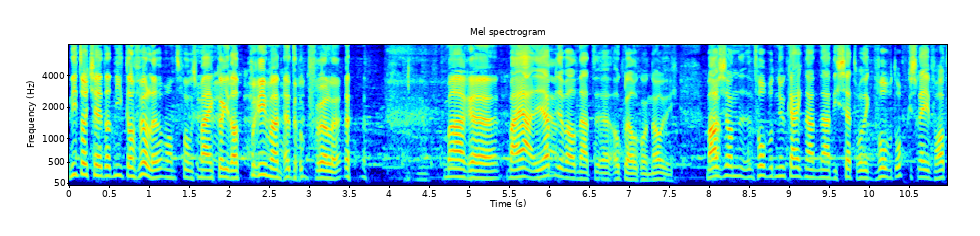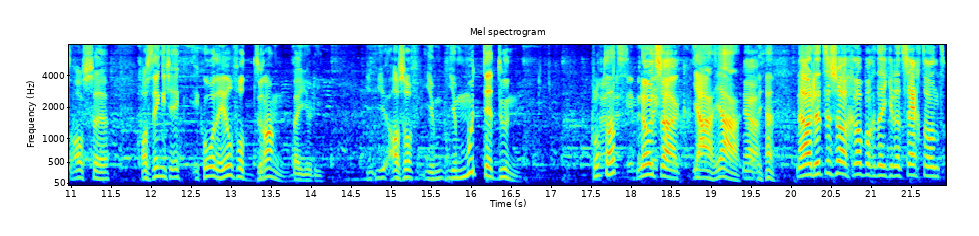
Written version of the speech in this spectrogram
Niet dat je dat niet kan vullen, want volgens mij kun je dat prima net ook vullen. maar, maar ja, je hebt je wel net ook wel gewoon nodig. Maar als je dan bijvoorbeeld nu kijkt naar, naar die set, wat ik bijvoorbeeld opgeschreven had als, als dingetje, ik, ik hoorde heel veel drang bij jullie. Je- alsof je, je moet dit doen. Klopt dat? Noodzaak. Ja, ja. Ja. ja. Nou, dit is wel grappig dat je dat zegt, want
